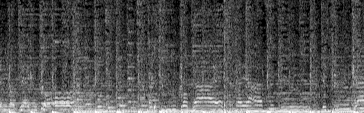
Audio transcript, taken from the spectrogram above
風に乗つか答えつく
